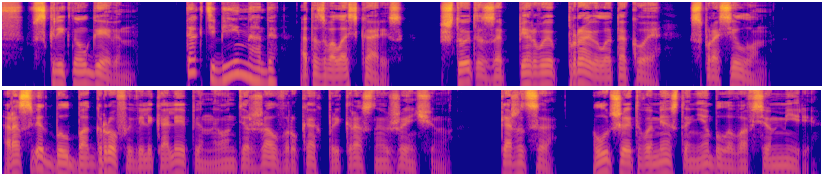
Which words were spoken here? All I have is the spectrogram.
— вскрикнул Гевин. «Так тебе и надо», — отозвалась Карис. «Что это за первое правило такое?» — спросил он. Рассвет был багров и великолепен, и он держал в руках прекрасную женщину. Кажется, лучше этого места не было во всем мире.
